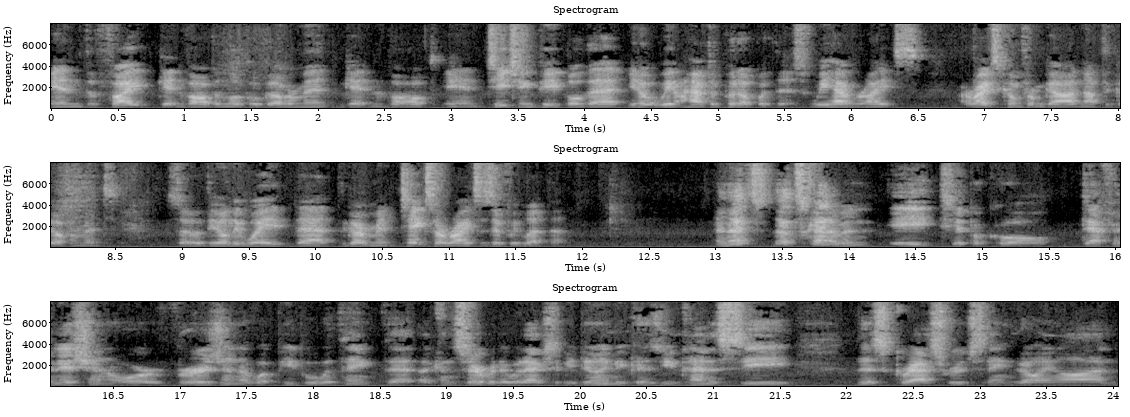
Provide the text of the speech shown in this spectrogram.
in the fight, get involved in local government, get involved in teaching people that, you know, we don't have to put up with this. We have rights. Our rights come from God, not the government. So the only way that the government takes our rights is if we let them. And that's that's kind of an atypical definition or version of what people would think that a conservative would actually be doing because you kind of see this grassroots thing going on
